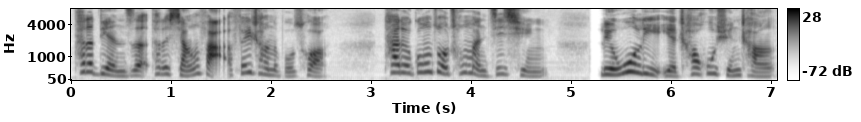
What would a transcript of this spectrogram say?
他的点子、他的想法非常的不错，他对工作充满激情，领悟力也超乎寻常。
